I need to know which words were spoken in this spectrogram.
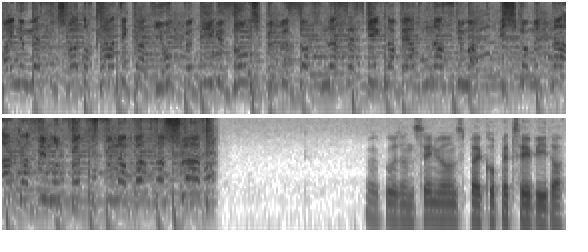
Meine Message war doch klar, Dicker, die Hook wird nie gesungen. Ich bin besoffen, das heißt Gegner werden nass gemacht. Ich komm mit ner AK-47 zu ner Wasserschlacht. Na gut, dann sehen wir uns bei Gruppe C wieder.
